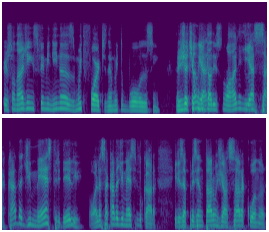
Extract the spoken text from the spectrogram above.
personagens femininas muito fortes, né? Muito boas, assim. A gente já tinha Não, e a- comentado isso no Alien. E né? a sacada de mestre dele, olha a sacada de mestre do cara. Eles apresentaram já a Sarah Connor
